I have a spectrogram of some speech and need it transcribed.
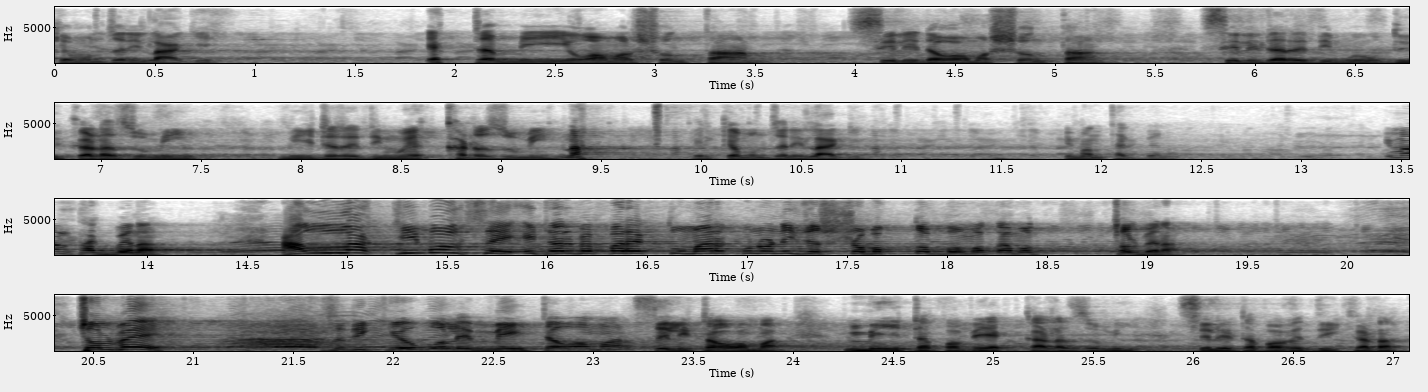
কেমন জানি লাগে। একটা মেয়েও আমার সন্তান, ছেলেটাও আমার সন্তান। ছেলেটারে দিমু দুই কাটা জমি, মেয়েটারে দিমু এক কাটা জমি। না, এর কেমন জানি লাগে। ইমান থাকবে না। ইমান থাকবে না। আল্লাহ কি বলছে? এটার ব্যাপারে তোমার কোনো নিজস্ব বক্তব্য, মতামত চলবে না। চলবে? যদি কেউ বলে, মেয়েটাও আমার, ছেলেটাও আমার। মেয়েটা পাবে এক কাটা জমি, ছেলেটা পাবে দুই কাটা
